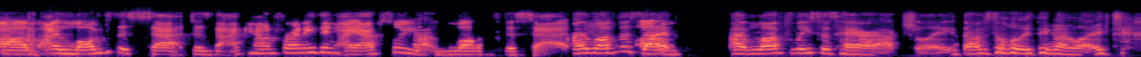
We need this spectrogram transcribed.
Um, I loved the set. Does that count for anything? I absolutely Yeah. loved the set. I love the set. Um, I loved Lisa's hair actually. That was the only thing I liked.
